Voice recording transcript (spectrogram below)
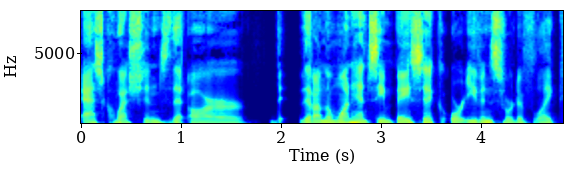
ask questions that are that on the one hand seem basic or even sort of like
